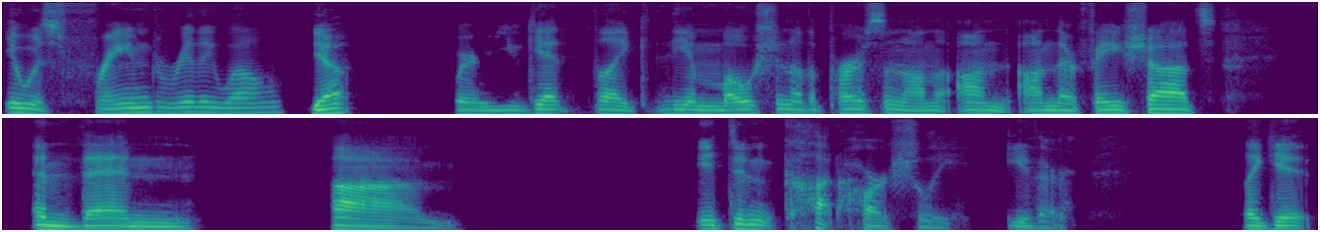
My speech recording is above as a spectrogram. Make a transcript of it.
it was framed really well Yep. where you get like the emotion of the person on the on on their face shots and then um it didn't cut harshly either like it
